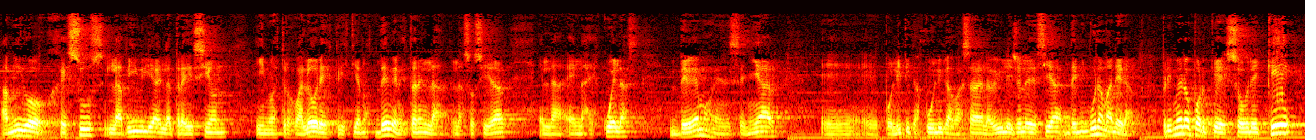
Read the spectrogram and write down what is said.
amigo, Jesús, la Biblia y la tradición y nuestros valores cristianos deben estar en la, sociedad, en, las escuelas, debemos enseñar eh, eh, políticas públicas basadas en la Biblia. Y yo le decía, de ninguna manera. Primero porque sobre qué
